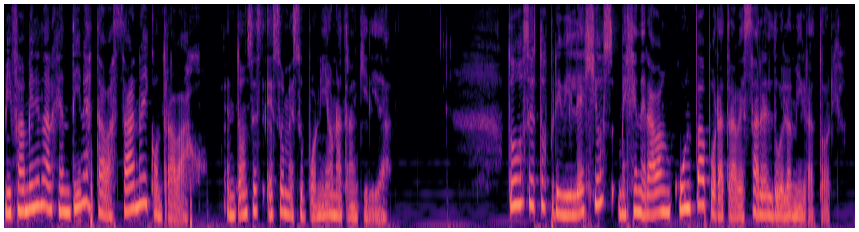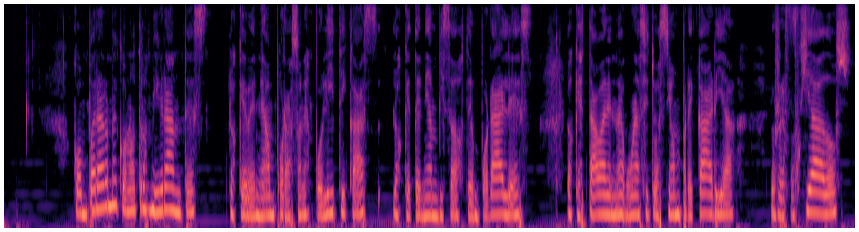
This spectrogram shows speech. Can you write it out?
Mi familia en Argentina estaba sana y con trabajo, entonces eso me suponía una tranquilidad. Todos estos privilegios me generaban culpa por atravesar el duelo migratorio. Compararme con otros migrantes, los que venían por razones políticas, los que tenían visados temporales, los que estaban en alguna situación precaria, los refugiados,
